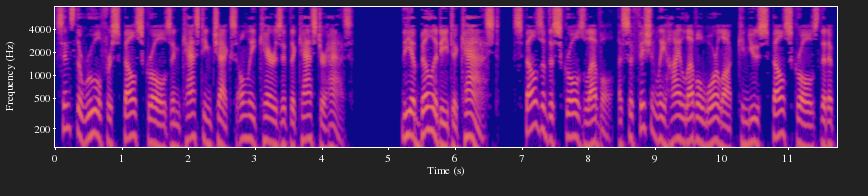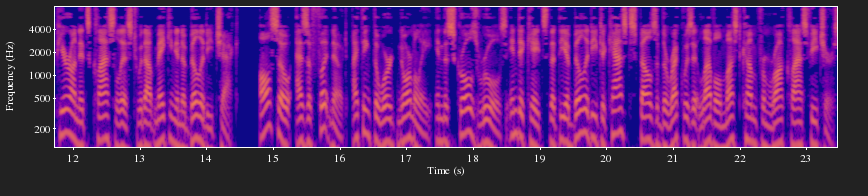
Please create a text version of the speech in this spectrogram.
Since the rule for spell scrolls and casting checks only cares if the caster has the ability to cast spells of the scroll's level, a sufficiently high-level warlock can use spell scrolls that appear on its class list without making an ability check. Also, as a footnote, I think the word normally in the scroll's rules indicates that the ability to cast spells of the requisite level must come from raw class features.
